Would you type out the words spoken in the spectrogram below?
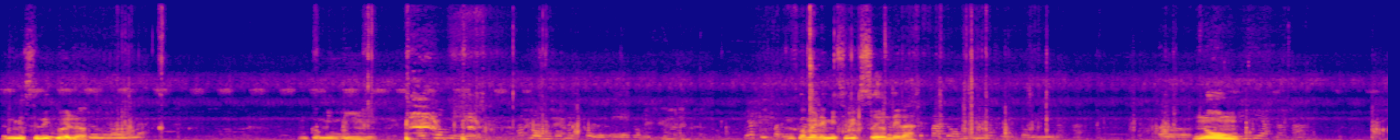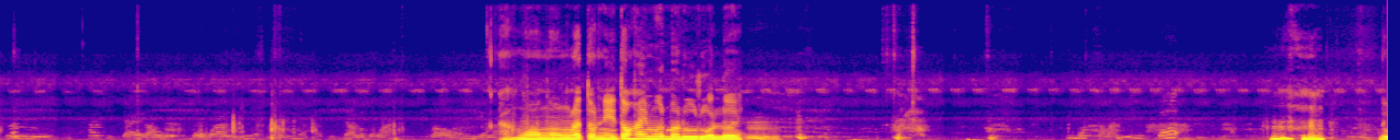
มันมีสวิตช์ด้วยเหรอมันก็ไม่มีนี่มันก็ไม่ได้มีสวิตช์เสริมด้วยล่ะงง อะงงงๆแล้วตอนนี้ต้องให้มืดมาดูด่วนเลย อืมดู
